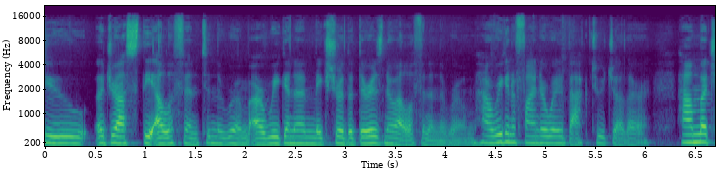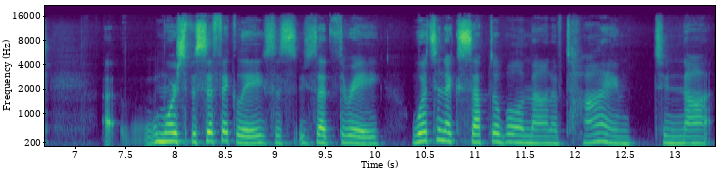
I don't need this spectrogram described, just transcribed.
to address the elephant in the room? Are we going to make sure that there is no elephant in the room? How are we going to find our way back to each other? How much, uh, more specifically, since you said three, what's an acceptable amount of time to not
